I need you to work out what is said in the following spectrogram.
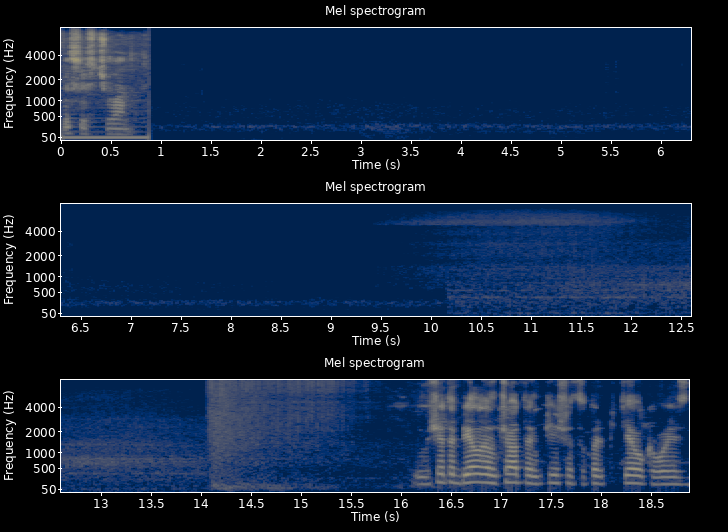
Слышишь, чулан? Вообще-то белым чатом пишется только те, у кого есть...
